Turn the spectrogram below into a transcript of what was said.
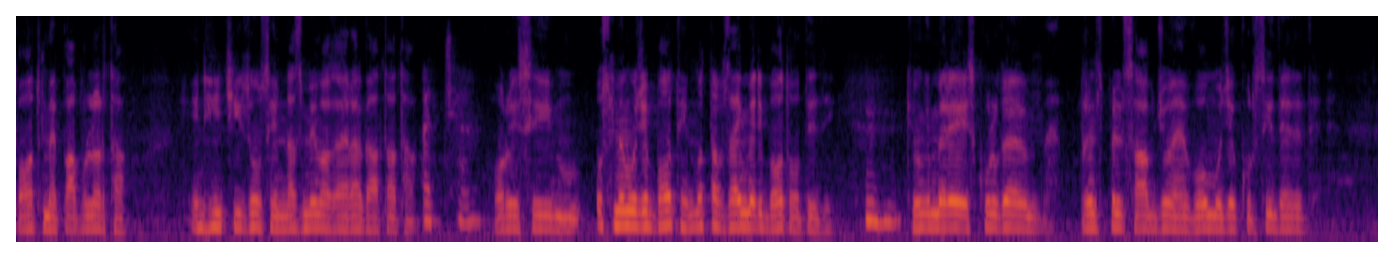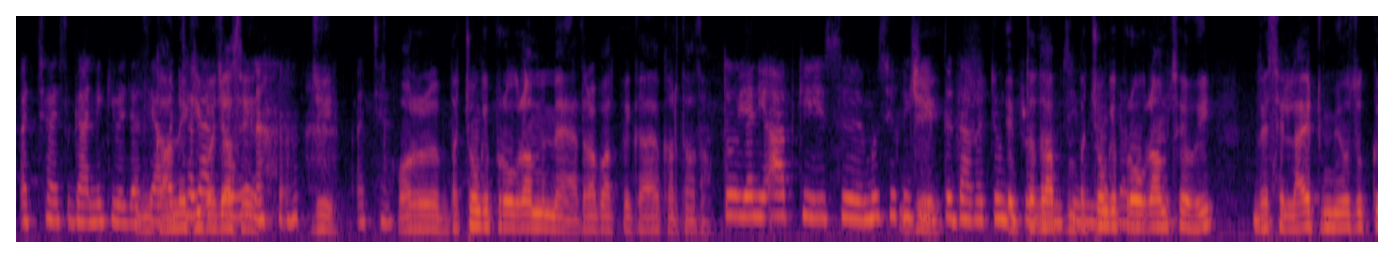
بہت میں پاپولر تھا انہی چیزوں سے نظمیں وغیرہ گاتا تھا۔ اچھا۔ اور اسی اس میں مجھے بہت ہمت افزائی میری بہت ہوتی تھی۔ کیونکہ میرے اسکول کے پرنسپل صاحب جو ہیں وہ مجھے کرسی دے دیتے۔ اچھا اس گانے کی وجہ سے گانے اچھا کی وجہ سے۔ جی۔ اچھا۔ اور بچوں کے پروگرام میں میں حیدرآباد پہ گایا کرتا تھا۔ تو یعنی آپ کی اس موسیقی کی جی۔ ابتدا بچوں کے ابتدا بچوں کے پروگرام۔ سے ہوئی۔ ویسے لائٹ میوزک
